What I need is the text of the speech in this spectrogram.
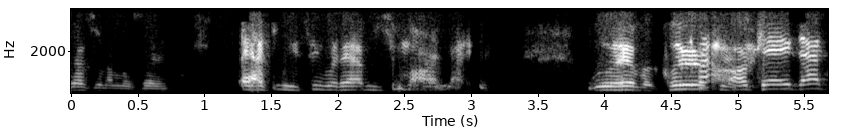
That's what I'm gonna say. After we see what happens tomorrow night, we'll have a clear. Okay, that's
